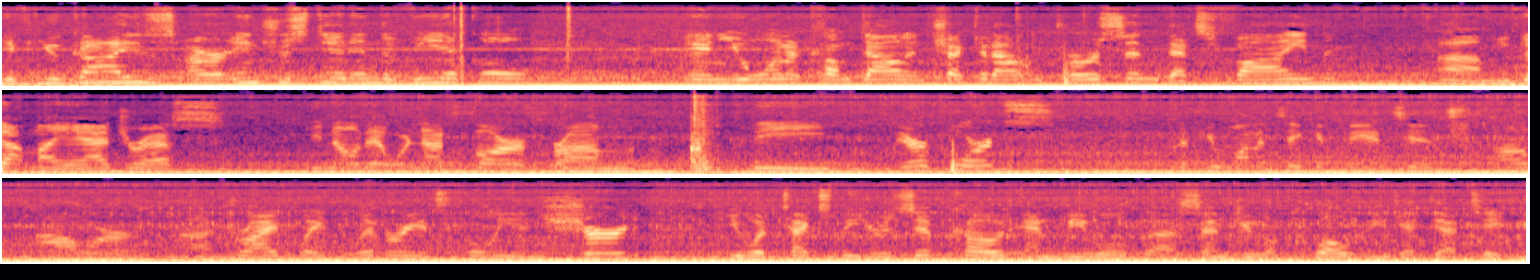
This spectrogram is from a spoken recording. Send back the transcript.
if you guys are interested in the vehicle and you want to come down and check it out in person, that's fine. Um, you got my address. You know that we're not far from the airports. But if you want to take advantage of our uh, driveway delivery, it's fully insured. You would text me your zip code and we will uh, send you a quote and get that taken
